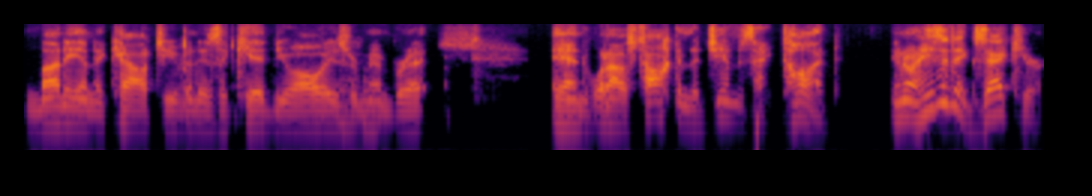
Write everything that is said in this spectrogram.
money in the couch, even as a kid, and you always mm-hmm. remember it. And when I was talking to Jim, he's like, Todd, you know, he's an exec here.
